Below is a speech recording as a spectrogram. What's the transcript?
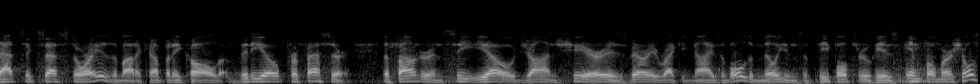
That success story is about a company called Video Professor. The founder and CEO, John Scherer, is very recognizable to millions of people through his infomercials.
